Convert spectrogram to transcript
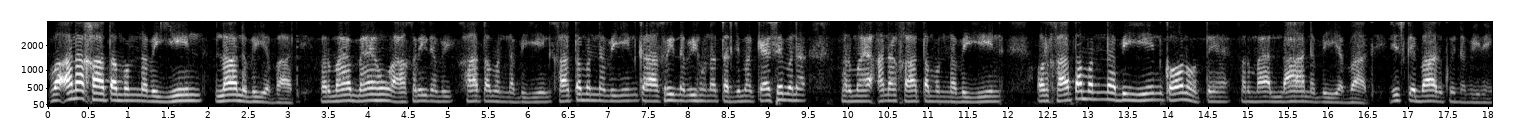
व अना ख़ातमुन्नबिय्यीन ला नबी बादी। फरमाया, मैं हूँ आखिरी नबी ख़ातमुन्नबिय्यीन ख़ातमुन्नबिय्यीन का आखिरी नबी होना तर्जमा कैसे बना? फरमाया, अना ख़ातमुन्नबिय्यीन और ख़ातमुन्नबिय्यीन कौन होते हैं? फरमाया, ला नबी बादी जिसके बाद कोई नबी नहीं।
